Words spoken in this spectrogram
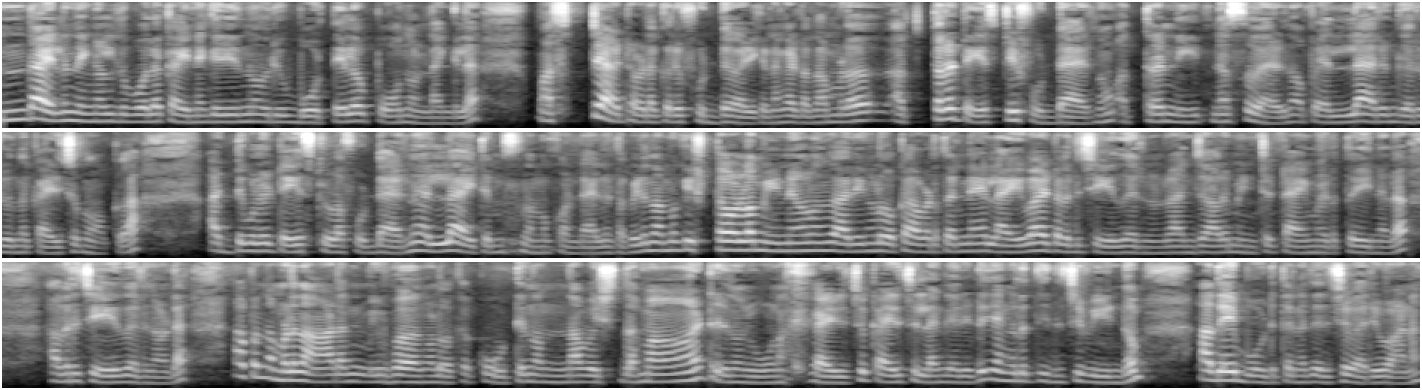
എന്തായാലും നിങ്ങൾ ഇതുപോലെ കൈനഗിരി നിന്ന് ഒരു ബോട്ടിലോ പോകുന്നുണ്ടെങ്കിൽ മസ്റ്റായിട്ട് അവിടെ കയറി ഫുഡ് കഴിക്കണം കേട്ടോ. നമ്മൾ അത്ര ടേസ്റ്റി ഫുഡായിരുന്നു അത്ര നീറ്റ്നെസ്സും ആയിരുന്നു. അപ്പോൾ എല്ലാവരും കയറി ഒന്ന് കഴിച്ചു നോക്കുക. അടിപൊളി ടേസ്റ്റുള്ള ഫുഡായിരുന്നു എല്ലാ ഐറ്റംസും നമുക്ക് ഉണ്ടായിരുന്നു കേട്ടോ. പിന്നെ നമുക്ക് ഇഷ്ടമുള്ള മീനുകളും കാര്യങ്ങളും ഒക്കെ അവിടെ തന്നെ ലൈവായിട്ട് അവർ ചെയ്തു തരുന്നുണ്ട്. അഞ്ചാറ് മിനിറ്റ് ടൈം എടുത്തു കഴിഞ്ഞാൽ അവർ ചെയ്തു തരുന്നുണ്ട്. അപ്പം നമ്മൾ നാടൻ വിഭവങ്ങളൊക്കെ കൂട്ടി നന്നാ വിശദമായിട്ടിരുന്ന് ഒരു ഊണൊക്കെ കഴിച്ചു. കഴിച്ചെല്ലാം കയറിയിട്ട് ഞങ്ങൾ തിരിച്ച് വീണ്ടും അതേ ബോട്ടിൽ തന്നെ തിരിച്ച് വരുവാണ്.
